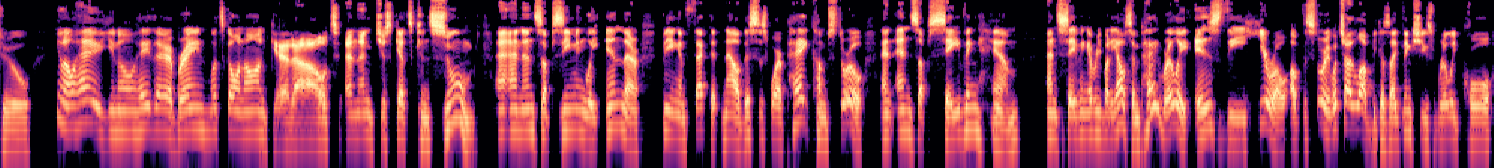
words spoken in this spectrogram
to, you know, hey, you know, hey there, brain, what's going on? Get out. And then just gets consumed and, and ends up seemingly in there being infected. Now, this is where Pei comes through and ends up saving him and saving everybody else. And Pei really is the hero of the story, which I love because I think she's really cool.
